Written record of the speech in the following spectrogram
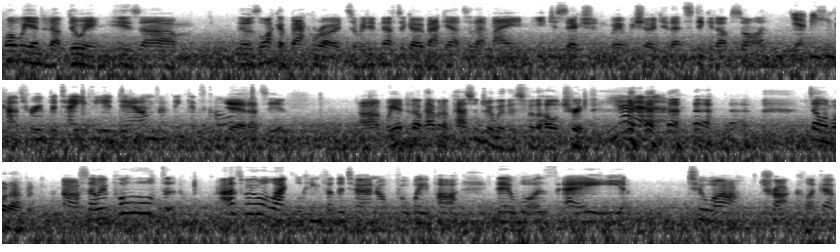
What we ended up doing is um, there was like a back road, so we didn't have to go back out to that main intersection where we showed you that stick it up sign. Yep, you can cut through Batavia Downs, I think it's called. Yeah, that's it. Um, we ended up having a passenger with us for the whole trip. Yeah. Tell them what happened. Oh, so we pulled, as we were like looking for the turn off for Weipa, there was a tour truck, like a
